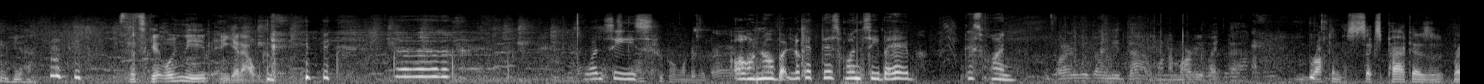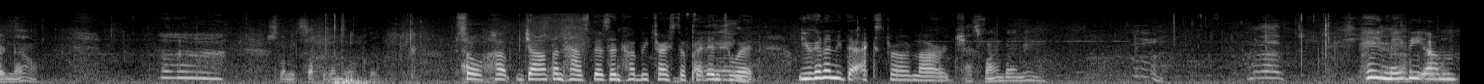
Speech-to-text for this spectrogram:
yeah. Let's get what we need and get out. Uh, onesies. Trooper one in the back. Oh no, but look at this onesie, babe. This one. Why would I need that when I'm already like that? I'm rocking the six pack as right now. Ah. Just let me suck it in real quick. So hub, Jonathan has this and hubby tries to fit into it. You're gonna need the extra large. That's fine by me. Hey, maybe um,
